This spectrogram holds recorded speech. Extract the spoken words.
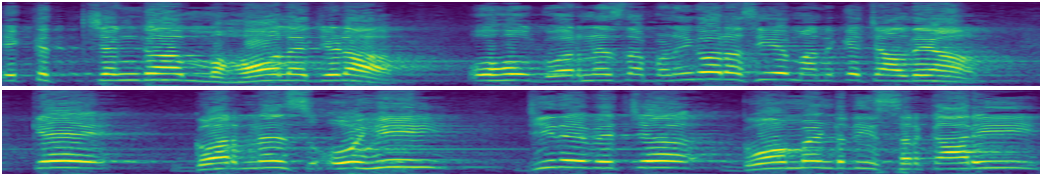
ਇੱਕ ਚੰਗਾ ਮਾਹੌਲ ਹੈ ਜਿਹੜਾ ਉਹ ਗਵਰਨੈਂਸ ਦਾ ਬਣੇਗਾ। ਔਰ ਅਸੀਂ ਇਹ ਮੰਨ ਕੇ ਚੱਲਦੇ ਹਾਂ ਕਿ ਗਵਰਨੈਂਸ ਉਹੀ ਜਿਹਦੇ ਵਿੱਚ ਗਵਰਨਮੈਂਟ ਦੀ ਸਰਕਾਰੀ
